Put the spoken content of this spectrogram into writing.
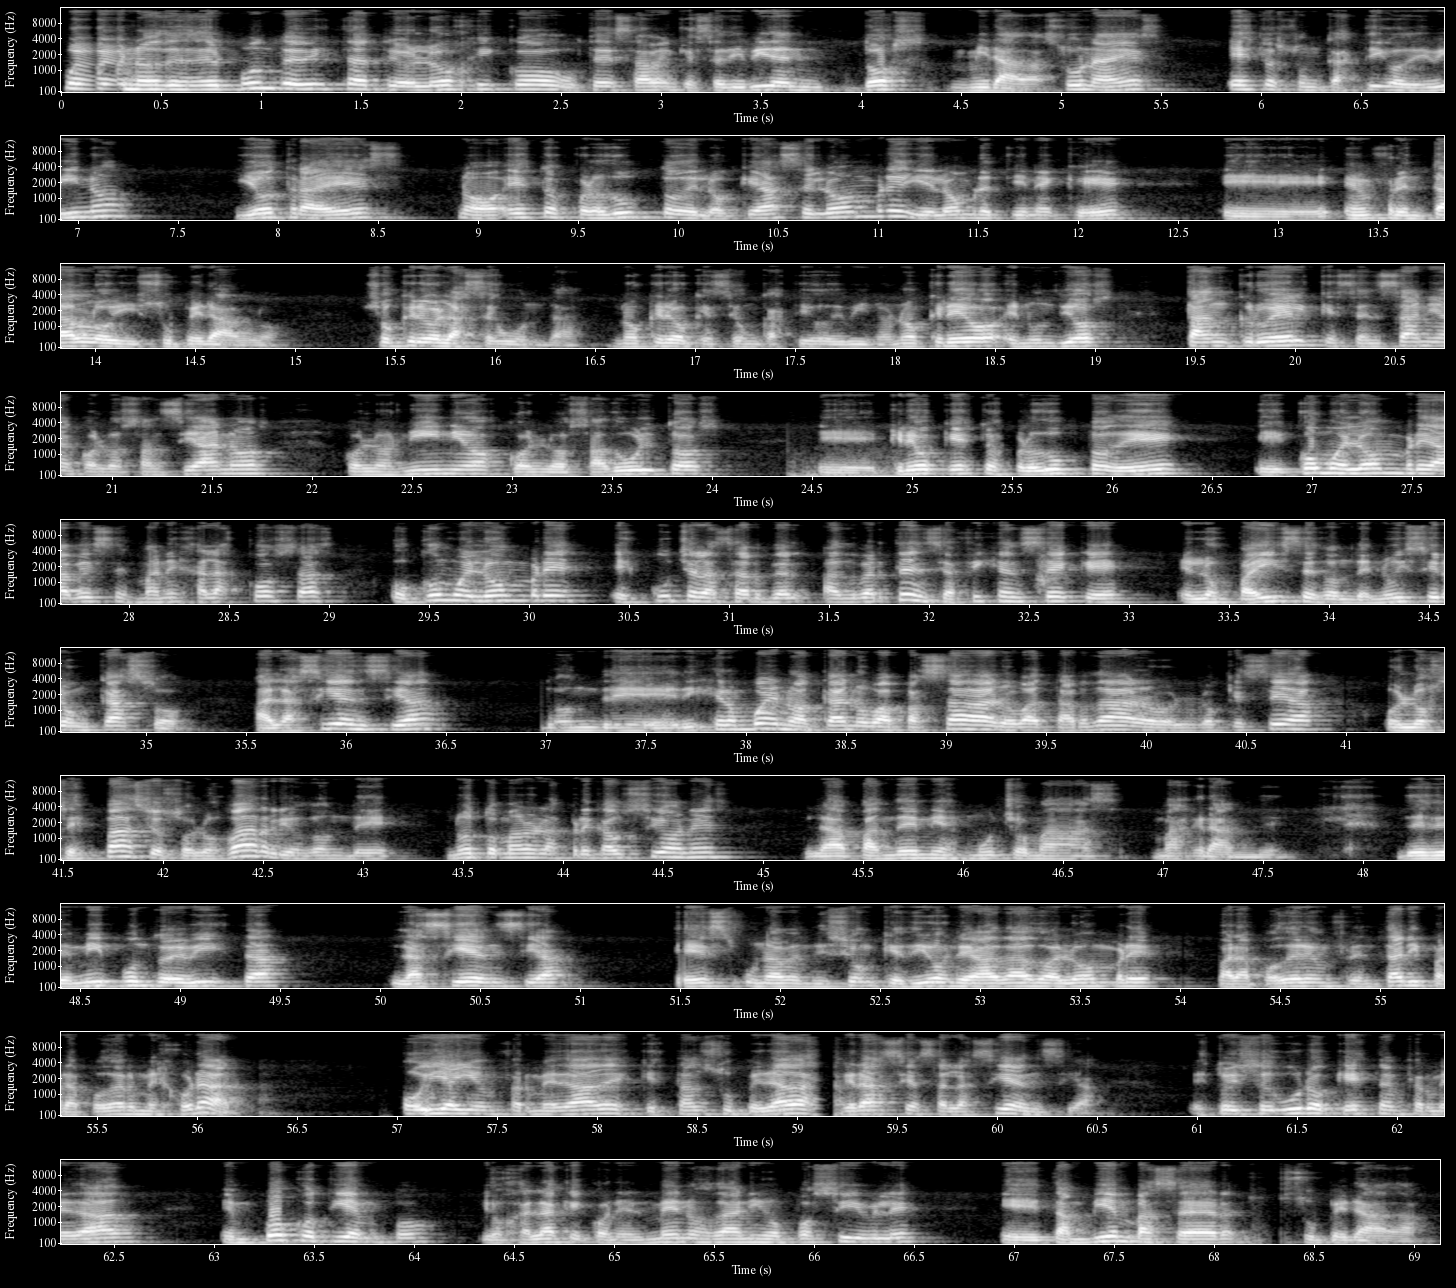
Bueno, desde el punto de vista teológico, ustedes saben que se dividen dos miradas. Una es, esto es un castigo divino, y otra es, no, esto es producto de lo que hace el hombre y el hombre tiene que eh, enfrentarlo y superarlo. Yo creo la segunda, no creo que sea un castigo divino, no creo en un Dios tan cruel que se ensaña con los ancianos, con los niños, con los adultos. Eh, creo que esto es producto de eh, cómo el hombre a veces maneja las cosas o cómo el hombre escucha las advertencias. Fíjense que en los países donde no hicieron caso a la ciencia, donde dijeron, bueno, acá no va a pasar o va a tardar o lo que sea, o los espacios o los barrios donde no tomaron las precauciones, la pandemia es mucho más, más grande. Desde mi punto de vista, la ciencia es una bendición que Dios le ha dado al hombre para poder enfrentar y para poder mejorar. Hoy hay enfermedades que están superadas gracias a la ciencia. Estoy seguro que esta enfermedad en poco tiempo, y ojalá que con el menos daño posible, eh, también va a ser superada.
